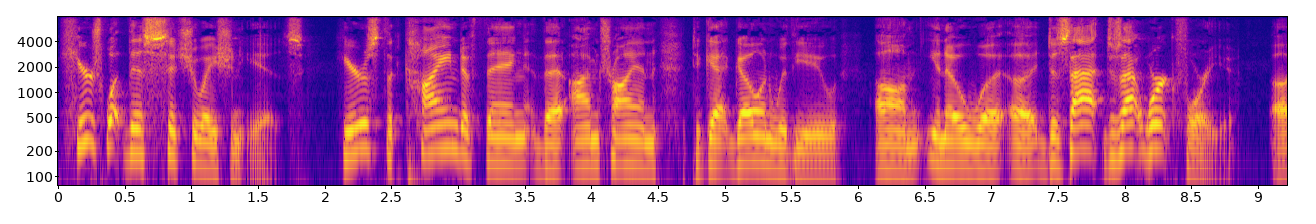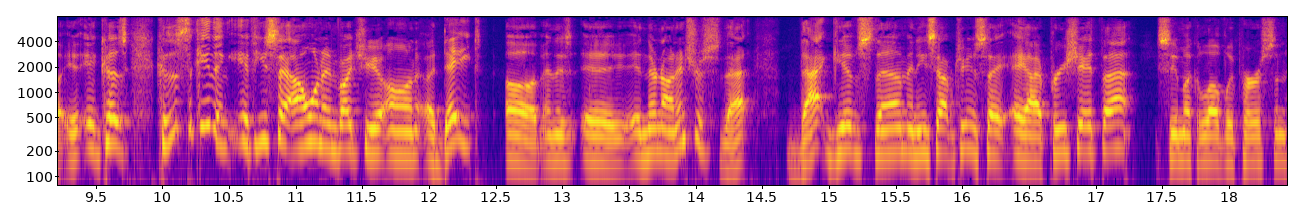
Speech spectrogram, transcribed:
here's what this situation is. Here's the kind of thing that I'm trying to get going with you. Um, you know, uh, uh, does that does that work for you? Because because it's the key thing. If you say I want to invite you on a date, uh, and this, uh, and they're not interested in that, that gives them an easy opportunity to say, "Hey, I appreciate that. You seem like a lovely person.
